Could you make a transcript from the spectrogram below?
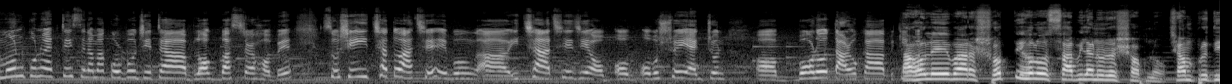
এমন কোনো একটাই সিনেমা করব যেটা ব্লকবাস্টার হবে। সো সেই ইচ্ছা তো আছে এবং ইচ্ছা আছে যে অব- অব- অবশ্যই একজন বড় তারকা তাহলে এবার সত্যি হলো সাবিলানুরের স্বপ্ন। সম্প্রতি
